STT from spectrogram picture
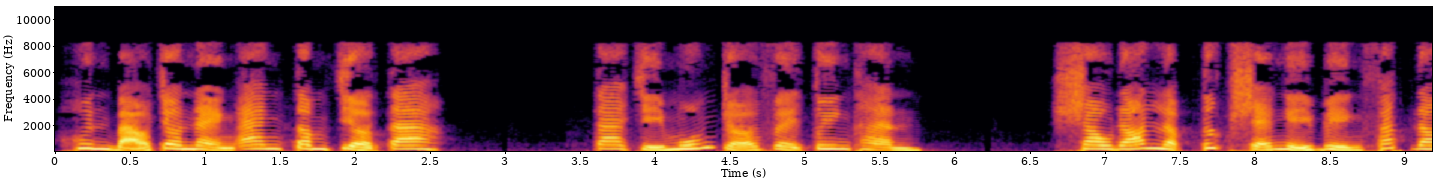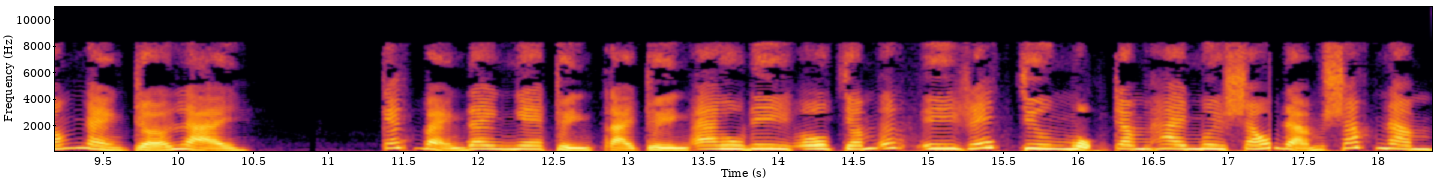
Huynh bảo cho nàng an tâm chờ ta. Ta chỉ muốn trở về tuyên thành. Sau đó lập tức sẽ nghĩ biện pháp đón nàng trở lại. Các bạn đang nghe truyện tại truyện audio.fiz chương 126 đảm sắc năm.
